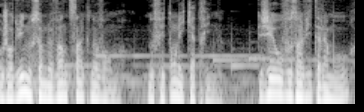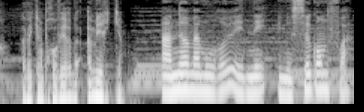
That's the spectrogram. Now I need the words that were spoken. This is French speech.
Aujourd'hui, nous sommes le 25 novembre. Nous fêtons les Catherine. Géo vous invite à l'amour avec un proverbe américain. Un homme amoureux est né une seconde fois.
